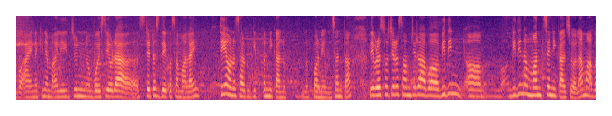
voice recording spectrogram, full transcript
अब आएन। किनभने अहिले जुन भोइसले एउटा स्टेटस दिएको छ मलाई त्यही अनुसारको गीत पनि निकाल्नु पर्ने हुन्छ नि त। त्यही भएर सोचेर सम्झेर अब विदिन विदिन अ मन्थ चाहिँ निकाल्छु होला। म अब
